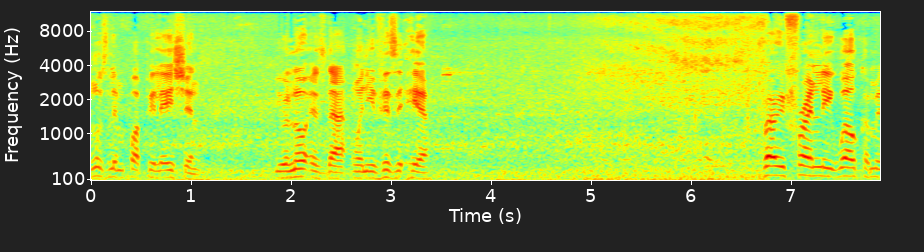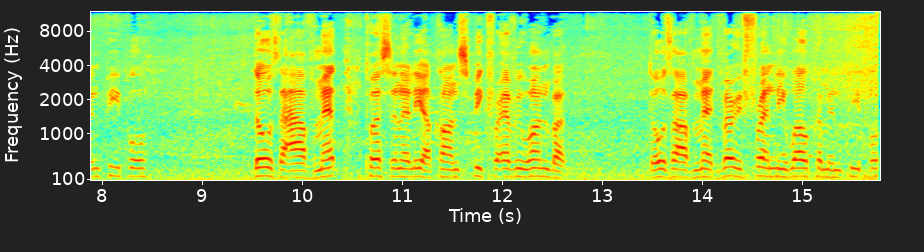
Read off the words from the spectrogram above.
Muslim population. You'll notice that when you visit here. Very friendly, welcoming people. Those that I've met personally, I can't speak for everyone, but those I've met, very friendly, welcoming people.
